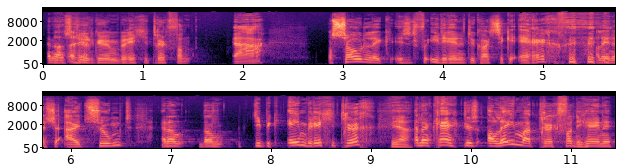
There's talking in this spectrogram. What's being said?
En dan ah, stuur ik een berichtje terug van... Ja, persoonlijk is het voor iedereen natuurlijk hartstikke erg. alleen als je uitzoomt. En dan, dan typ ik één berichtje terug. Ja. En dan krijg ik dus alleen maar terug van diegene...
